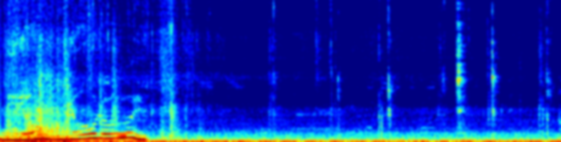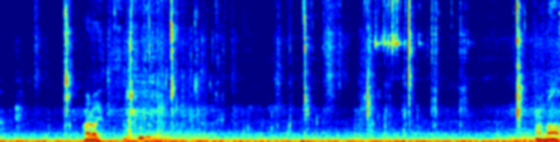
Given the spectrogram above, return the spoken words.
เหนียวเหนียวเลยอร่อย อร่อยมาก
